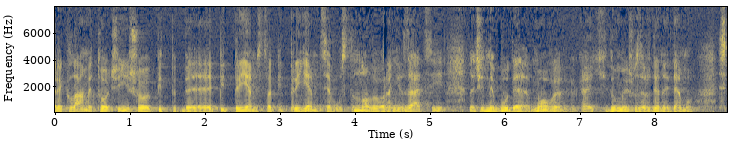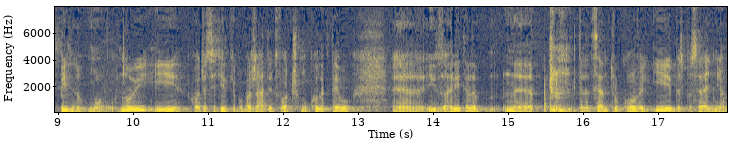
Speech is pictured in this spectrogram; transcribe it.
реклами того чи іншого під- підприємства, підприємця, установи, організації, значить не буде мови. Кажуть, думаю, що завжди знайдемо спільну мову. Ну і, хочеться тільки побажати творчому колективу і взагалі теле, телецентру Ковель, і безпосередньо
